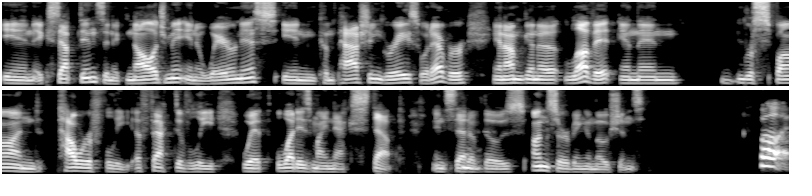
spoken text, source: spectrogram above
in acceptance, in acknowledgement, in awareness, in compassion, grace, whatever, and I'm going to love it and then respond powerfully, effectively with what is my next step instead mm-hmm. of those unserving emotions. Well,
